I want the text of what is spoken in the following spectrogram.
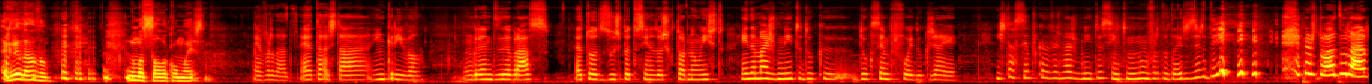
Agradável. Numa sala como esta. É verdade. É, tá- está incrível. Um grande abraço a todos os patrocinadores que tornam isto ainda mais bonito do que, do que sempre foi, do que já é. E está sempre cada vez mais bonito. Eu sinto-me num verdadeiro jardim. Eu estou a adorar.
